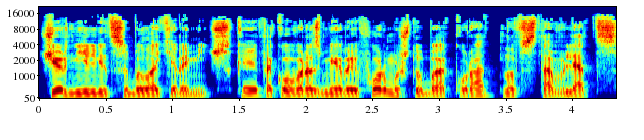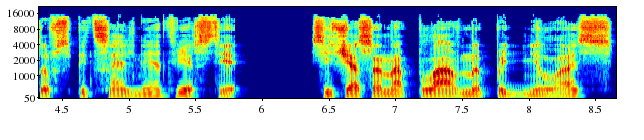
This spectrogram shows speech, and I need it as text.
Чернильница была керамическая, такого размера и формы, чтобы аккуратно вставляться в специальные отверстия. Сейчас она плавно поднялась,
